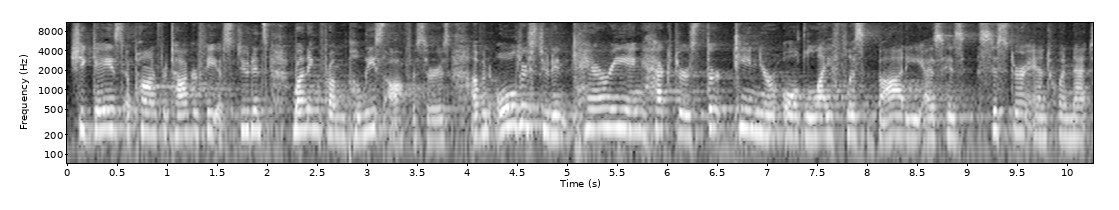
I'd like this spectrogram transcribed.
She gazed upon photography of students running from police officers, of an older student carrying Hector's 13 year old lifeless body as his sister Antoinette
